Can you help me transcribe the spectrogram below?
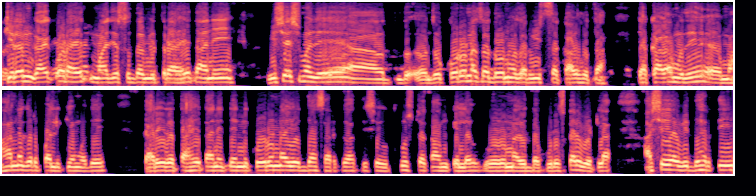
किरण गायकवाड आहेत माझे सुद्धा मित्र आहेत आणि विशेष म्हणजे अं, दो- जो कोरोनाचा दोन हजार वीसचा काळ होता त्या काळामध्ये अं, महानगरपालिकेमध्ये कार्यरत आहेत आणि त्यांनी कोरोना योद्धासारखं अतिशय उत्कृष्ट काम केलं कोरोना योद्धा पुरस्कार भेटला. असे या विद्यार्थी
